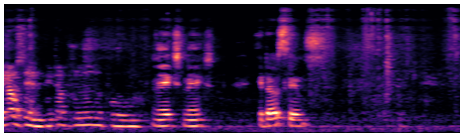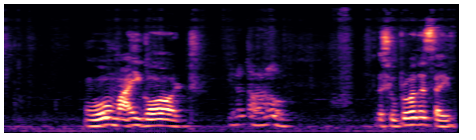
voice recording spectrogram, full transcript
এটাও সেম এটা শুধু পড়ব না নেক্সট নেক্সট এটাও সেম ও মাই গড এটা তো আরো সুপ্রভাতের সাইজ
